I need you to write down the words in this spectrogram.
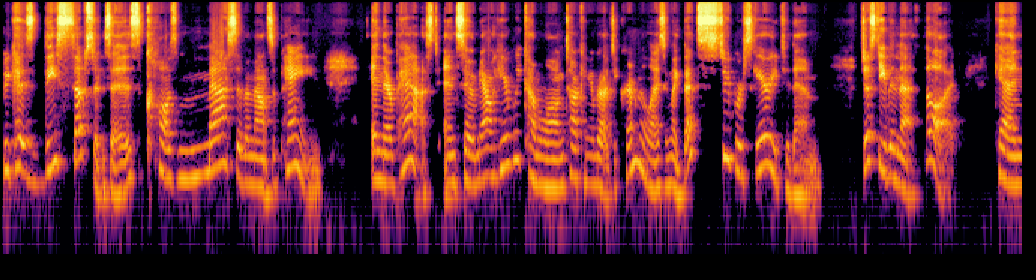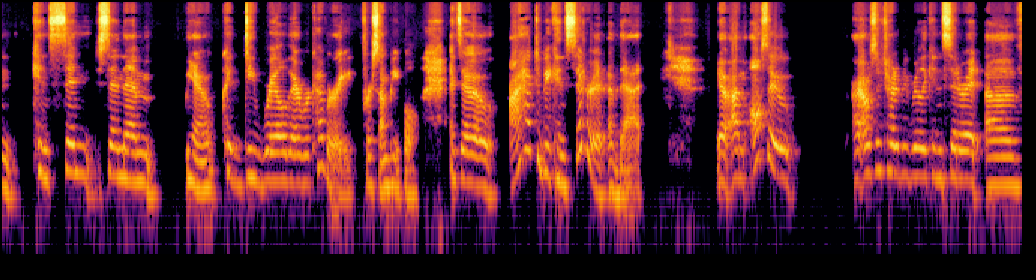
Because these substances cause massive amounts of pain in their past. And so now here we come along talking about decriminalizing. Like that's super scary to them. Just even that thought can can send send them you know could derail their recovery for some people and so i have to be considerate of that you know i'm also i also try to be really considerate of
